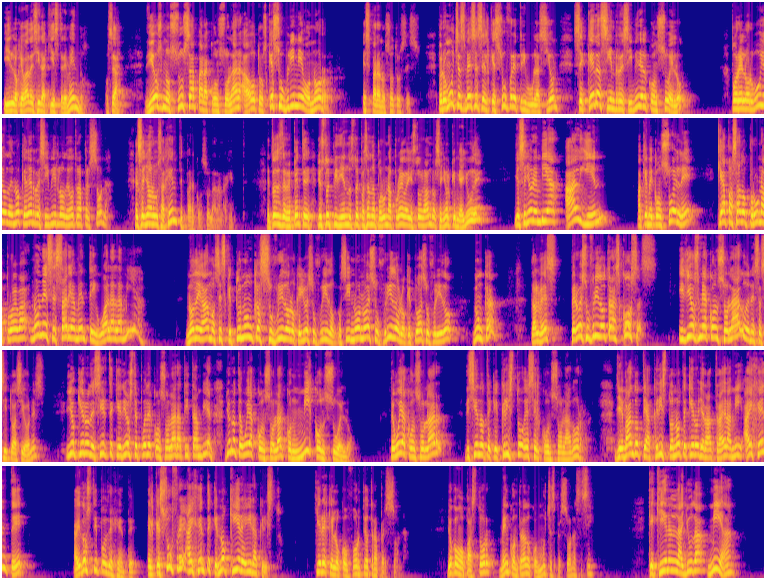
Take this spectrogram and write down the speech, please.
Y lo que va a decir aquí es tremendo. O sea, Dios nos usa para consolar a otros. Qué sublime honor es para nosotros eso. Pero muchas veces el que sufre tribulación se queda sin recibir el consuelo por el orgullo de no querer recibirlo de otra persona. El Señor usa gente para consolar a la gente. Entonces de repente yo estoy pidiendo, estoy pasando por una prueba y estoy orando al Señor que me ayude. Y el Señor envía a alguien a que me consuele que ha pasado por una prueba no necesariamente igual a la mía. No digamos, es que tú nunca has sufrido lo que yo he sufrido. Pues sí, no, no he sufrido lo que tú has sufrido, nunca, tal vez, pero he sufrido otras cosas. Y Dios me ha consolado en esas situaciones. Y yo quiero decirte que Dios te puede consolar a ti también. Yo no te voy a consolar con mi consuelo. Te voy a consolar diciéndote que Cristo es el consolador. Llevándote a Cristo, no te quiero traer a mí. Hay gente, hay dos tipos de gente. El que sufre, hay gente que no quiere ir a Cristo. Quiere que lo conforte otra persona. Yo como pastor me he encontrado con muchas personas así, que quieren la ayuda mía,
